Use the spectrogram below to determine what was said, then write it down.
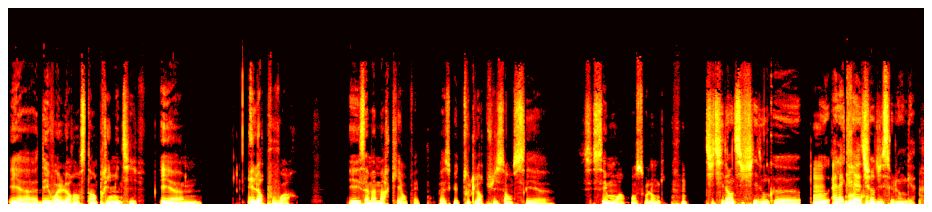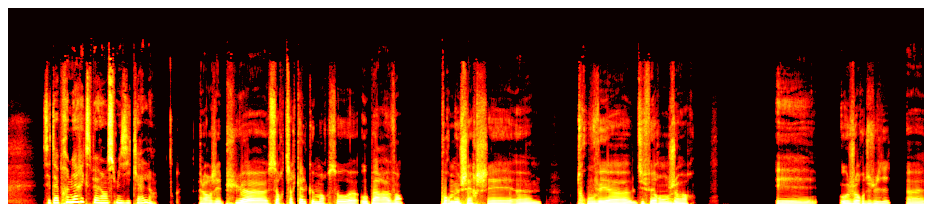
et euh, dévoile leur instinct primitif et, euh, et leur pouvoir. Et ça m'a marqué en fait, parce que toute leur puissance, c'est moi en Sulong. Tu t'identifies donc Mm, au- à la beaucoup. créature du Sulong. C'est ta première expérience musicale? Alors j'ai pu sortir quelques morceaux auparavant pour me chercher, trouver différents genres. Et aujourd'hui, euh,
